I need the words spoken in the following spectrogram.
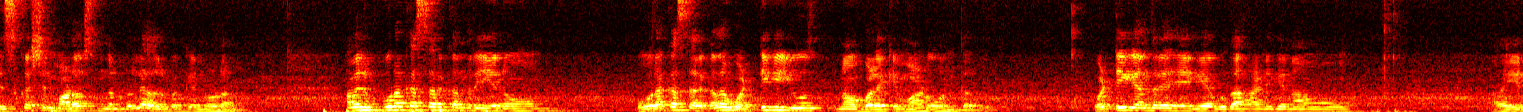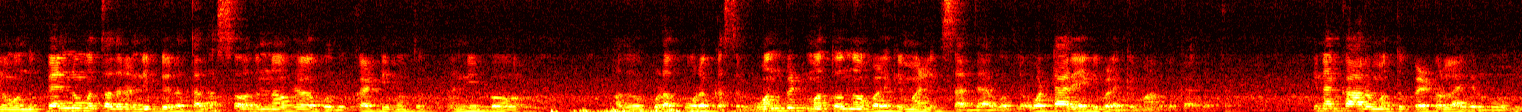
ಡಿಸ್ಕಷನ್ ಮಾಡೋ ಸಂದರ್ಭದಲ್ಲಿ ಅದ್ರ ಬಗ್ಗೆ ನೋಡೋಣ. ಆಮೇಲೆ ಪೂರಕ ಸರಕು ಅಂದರೆ ಏನು? ಪೂರಕ ಸರಕು ಅಂದರೆ ಒಟ್ಟಿಗೆ ಯೂಸ್ ನಾವು ಬಳಕೆ ಮಾಡುವಂಥದ್ದು. ಒಟ್ಟಿಗೆ ಅಂದರೆ ಹೇಗೆ? ಉದಾಹರಣೆಗೆ ನಾವು ಏನು ಒಂದು ಪೆನ್ನು ಮತ್ತು ಅದರ ನಿಬ್ ಇರುತ್ತಲ್ಲ ಸೊ ಅದನ್ನು ನಾವು ಹೇಳ್ಬೋದು. ಕಡ್ಡಿ ಮತ್ತು ನಿಬ್ಬು, ಅದು ಕೂಡ ಪೂರಕ ಸರಕು ಒಂದು ಬಿಟ್ಟು ಮತ್ತೊಂದು ನಾವು ಬಳಕೆ ಮಾಡಲಿಕ್ಕೆ ಸಾಧ್ಯ ಆಗೋದಿಲ್ಲ. ಒಟ್ಟಾರೆಯಾಗಿ ಬಳಕೆ ಮಾಡಬೇಕಾಗತ್ತೆ. ಇನ್ನು ಕಾರು ಮತ್ತು ಪೆಟ್ರೋಲ್ ಆಗಿರ್ಬೋದು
